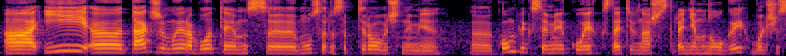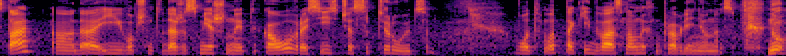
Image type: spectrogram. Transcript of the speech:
А, и э, также мы работаем с мусоросортировочными Э, комплексами, коих, кстати, в нашей стране много, их больше ста, а, да, и, в общем-то, даже смешанные ТКО в России сейчас сортируются. Вот, вот такие два основных направления у нас. Ну,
